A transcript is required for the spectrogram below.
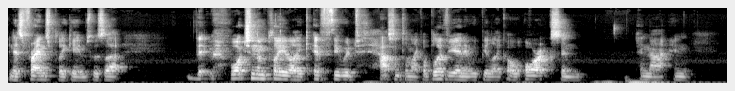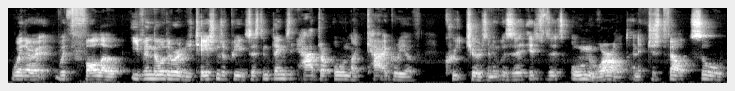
and his friends play games was that the, watching them play like if they would have something like Oblivion, it would be like oh orcs and and that and whether it, with Fallout, even though there were mutations of pre-existing things, it had their own like category of creatures and it was a, it's its own world and it just felt so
